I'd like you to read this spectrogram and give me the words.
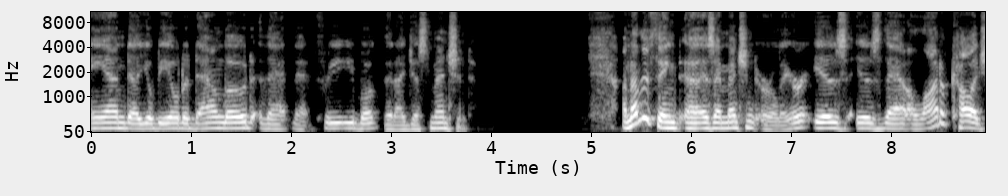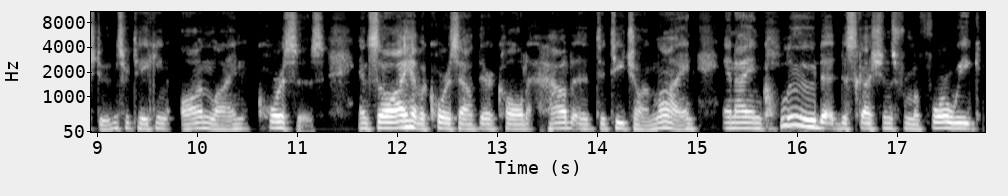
And uh, you'll be able to download that, that free ebook that I just mentioned. Another thing, uh, as I mentioned earlier, is is that a lot of college students are taking online courses, and so I have a course out there called "How to, to Teach Online," and I include discussions from a four week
